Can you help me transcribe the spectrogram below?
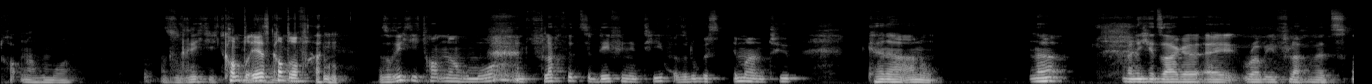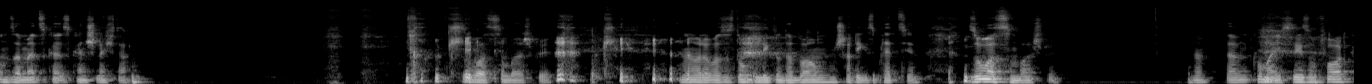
trockener Humor. Also richtig Kommt, trockener es kommt drauf an. Also richtig trockener Humor und Flachwitze definitiv. Also du bist immer ein Typ, keine Ahnung. Na, wenn ich jetzt sage, ey, Robbie, Flachwitz, unser Metzger ist kein schlechter. Okay. Sowas zum Beispiel. okay. Na, oder was ist dunkel liegt unter Baum, ein schattiges Plätzchen. Sowas zum Beispiel. Ne? Dann, guck mal, ich sehe sofort,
